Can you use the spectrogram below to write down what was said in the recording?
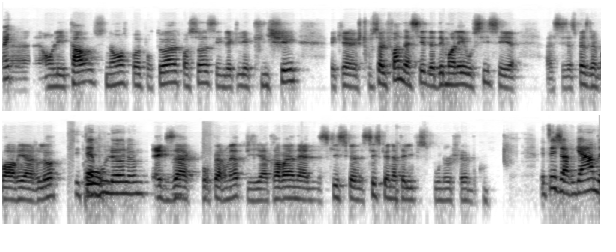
Euh, on les tasse, non, c'est pas pour toi, c'est pas ça, c'est le, cliché. Fait que je trouve ça le fun d'essayer de démolir aussi ces, ces espèces de barrières-là. Ces tabous-là. Là. Exact, pour permettre, puis à travers c'est ce que Nathalie Spooner fait beaucoup. Tu sais, je regarde,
